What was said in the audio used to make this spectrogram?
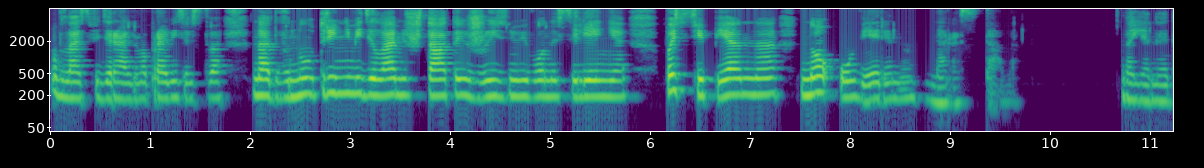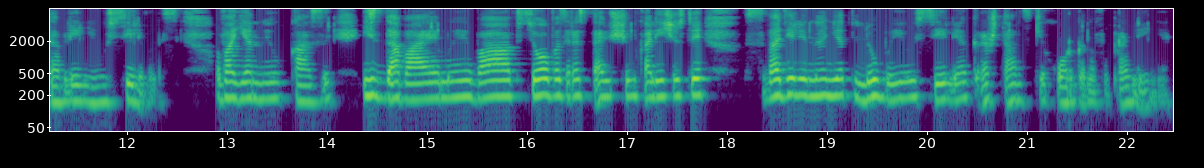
Власть федерального правительства над внутренними делами штата и жизнью его населения постепенно, но уверенно нарастала. Военное давление усиливалось. Военные указы, издаваемые во все возрастающем количестве, сводили на нет любые усилия гражданских органов управления.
